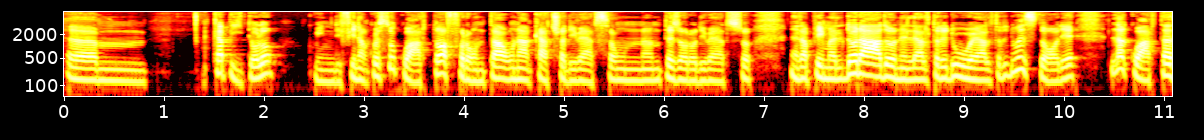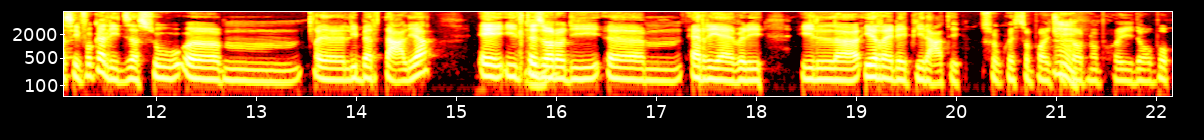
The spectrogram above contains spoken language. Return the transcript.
um, capitolo quindi fino a questo quarto, affronta una caccia diversa, un, un, tesoro diverso. Nella prima il Dorado, nelle altre due altre due storie, la quarta si focalizza su um, eh, Libertalia e il tesoro mm-hmm. di um, Harry Avery, il, il, re dei pirati. Su questo poi ci mm. torno poi dopo.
